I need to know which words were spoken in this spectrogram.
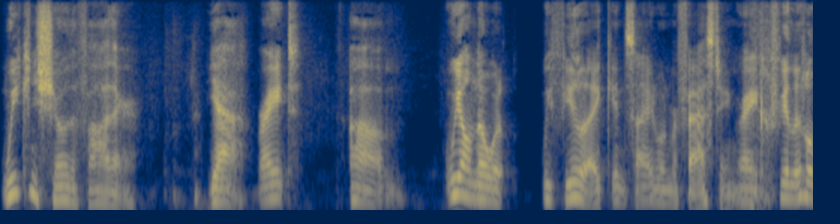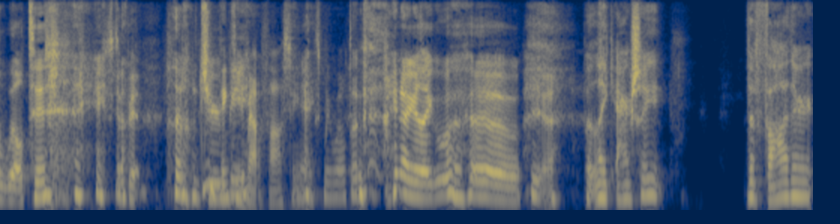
we can show the Father. Yeah, right? Um, we all know what we feel like inside when we're fasting, right? We feel a little wilted, Just a bit a little droopy. thinking about fasting makes me wilted. I know you're like, whoa. yeah. but like actually the father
